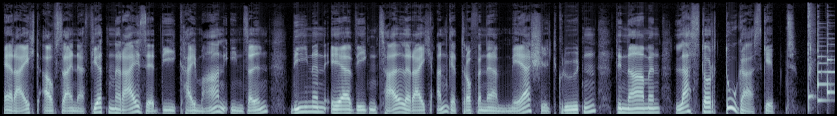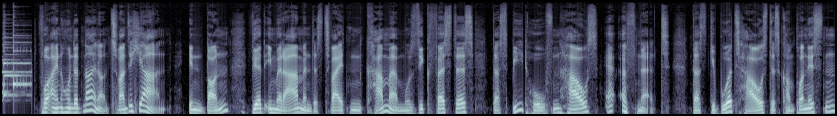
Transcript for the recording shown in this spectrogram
erreicht auf seiner vierten Reise die Kaimaninseln, denen er wegen zahlreich angetroffener Meerschildkröten den Namen Las Tortugas gibt. Vor 129 Jahren in Bonn wird im Rahmen des zweiten Kammermusikfestes das Beethoven-Haus eröffnet. Das Geburtshaus des Komponisten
